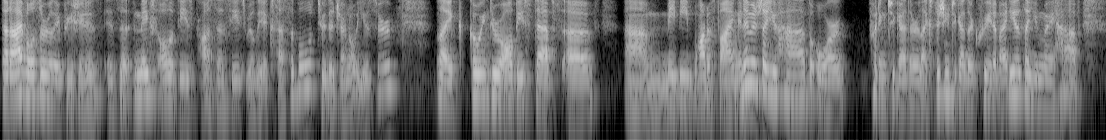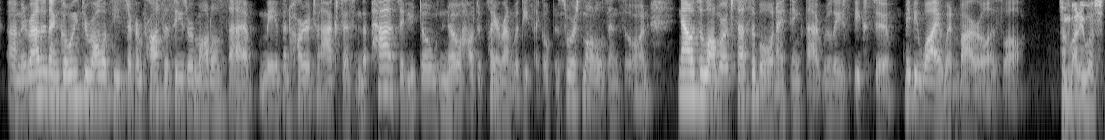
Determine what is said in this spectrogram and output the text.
that I've also really appreciated is, is that it makes all of these processes really accessible to the general user. Like going through all these steps of um, maybe modifying an image that you have or putting together, like stitching together creative ideas that you may have. Um, and rather than going through all of these different processes or models that may have been harder to access in the past if you don't know how to play around with these like open source models and so on, now it's a lot more accessible. And I think that really speaks to maybe why it went viral as well. Somebody was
